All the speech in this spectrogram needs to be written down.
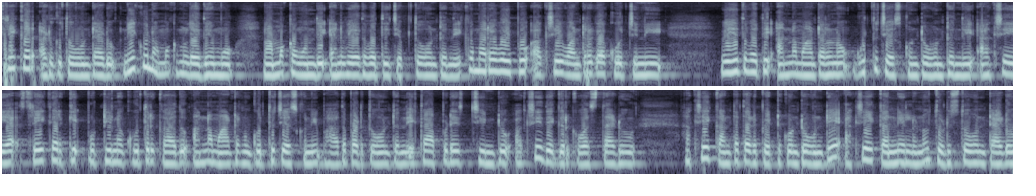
శ్రీకర్ అడుగుతూ ఉంటాడు. నీకు నమ్మకం లేదేమో? నమ్మకం ఉంది అని వేదవతి చెప్తూ ఉంటుంది. ఇక మరోవైపు అక్షయ్ ఒంటరిగా కూర్చుని వేదవతి అన్న మాటలను గుర్తు చేసుకుంటూ ఉంటుంది. అక్షయ శ్రీకర్కి పుట్టిన కూతురు కాదు అన్న మాటను గుర్తు చేసుకుని బాధపడుతూ ఉంటుంది. ఇక అప్పుడే చింటూ అక్షయ్ దగ్గరకు వస్తాడు. అక్షయ్ కంటతడి పెట్టుకుంటూ ఉంటే అక్షయ్ కన్నీళ్ళను తుడుస్తూ ఉంటాడు.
